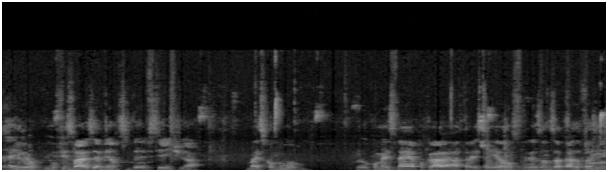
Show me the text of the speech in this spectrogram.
É, eu, eu fiz vários eventos beneficentes já, mas como eu comecei na época atrás, isso aí, uns três anos atrás, eu fazia.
